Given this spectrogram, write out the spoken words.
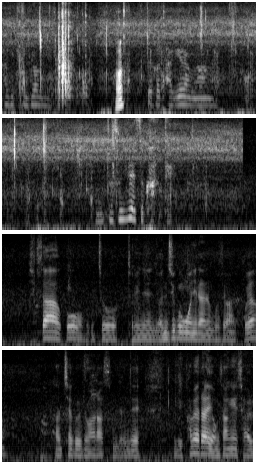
자기 구경해 어? 내가 자기라면 엄청 순진했을 것 같아 식사하고 이쪽 저희는 연지공원이라는 곳에 왔고요. 산책을 좀 하러 왔습니다. 근데 이게 카메라에 영상에 잘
